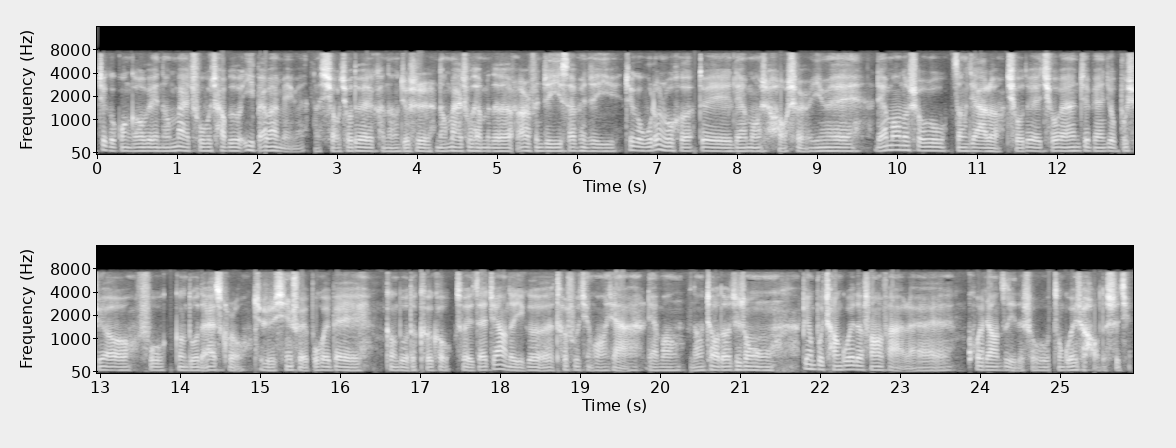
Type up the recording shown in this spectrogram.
这个广告位能卖出差不多一百万美元。小球队可能就是能卖出他们的二分之一、三分之一。这个无论如何对联盟是好事儿，因为联盟的收入增加了，球队球员这边就不需要付更多的 escrow，就就是薪水不会被更多的克扣。所以在这样的一个特殊情况下，联盟能找到这种并不常规的方法来扩张自己的收入，总归是好的事情。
